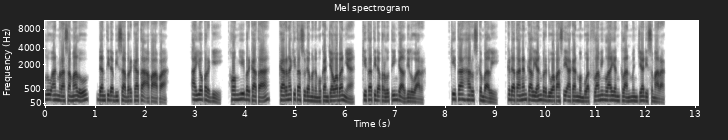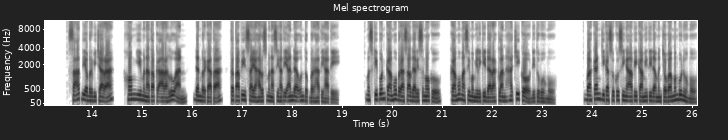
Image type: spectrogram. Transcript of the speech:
Luan merasa malu, dan tidak bisa berkata apa-apa. Ayo pergi. Hong Yi berkata, karena kita sudah menemukan jawabannya, kita tidak perlu tinggal di luar. Kita harus kembali. Kedatangan kalian berdua pasti akan membuat Flaming Lion Clan menjadi semarak. Saat dia berbicara, Hong Yi menatap ke arah Luan, dan berkata, tetapi saya harus menasihati Anda untuk berhati-hati. Meskipun kamu berasal dari Sengoku, kamu masih memiliki darah klan Hachiko di tubuhmu. Bahkan jika suku singa api kami tidak mencoba membunuhmu,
